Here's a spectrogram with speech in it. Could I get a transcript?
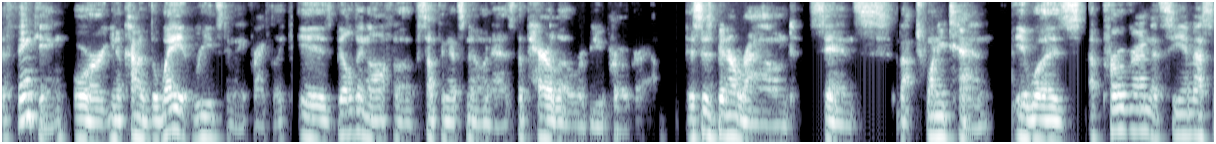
the thinking, or you know, kind of the way it reads to me, frankly, is building off of something that's known as the parallel review program. This has been around since about 2010. It was a program that CMS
